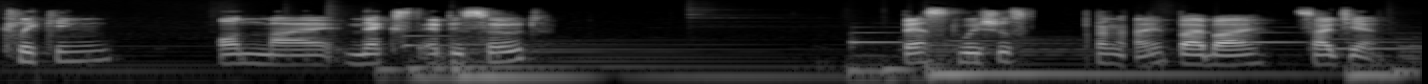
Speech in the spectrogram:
clicking on my next episode. Best wishes, 上海拜拜再见。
